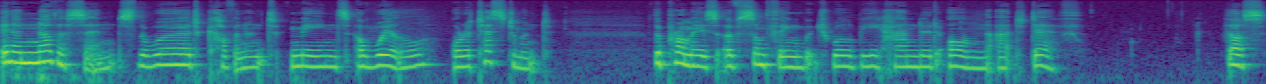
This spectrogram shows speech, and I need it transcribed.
In another sense, the word covenant means a will or a testament, the promise of something which will be handed on at death. Thus,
